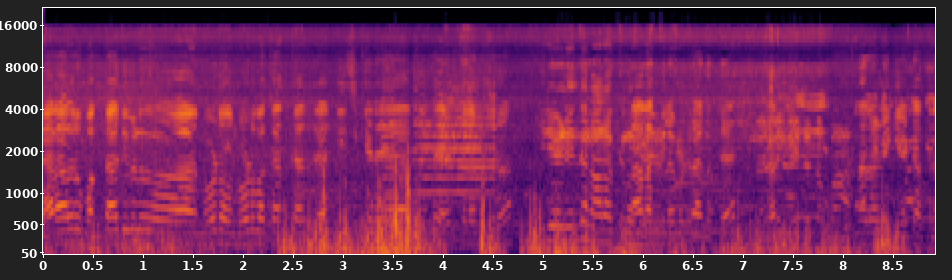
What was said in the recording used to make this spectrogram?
ಯಾರಾದರೂ ಭಕ್ತಾದಿಗಳು ನೋಡೋ ನೋಡ್ಬೇಕಂತಂದ್ರೆ ಬೀಜಿಕೆರೆ ಎರಡು ಕಿಲೋಮೀಟರ್ ಹಿರಿಯಳ್ಳಿಯಿಂದ ನಾಲ್ಕು ನಾಲ್ಕು ಕಿಲೋಮೀಟರ್ ಆಗುತ್ತೆ. ನರಹಳ್ಳಿ ಗೇಟ್ ಹತ್ರ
